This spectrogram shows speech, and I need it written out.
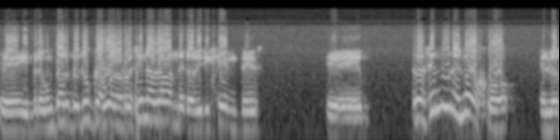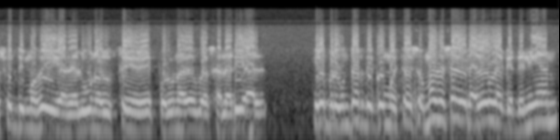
eh, y preguntarte, Lucas, bueno, recién hablaban de los dirigentes. Eh, trascendió un enojo en los últimos días de algunos de ustedes por una deuda salarial. Quiero preguntarte cómo está eso, más allá de la deuda que tenían,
